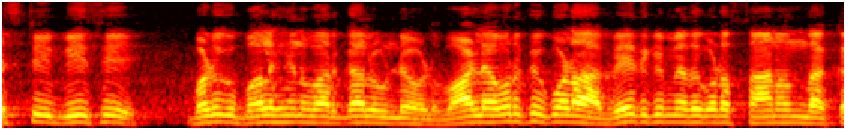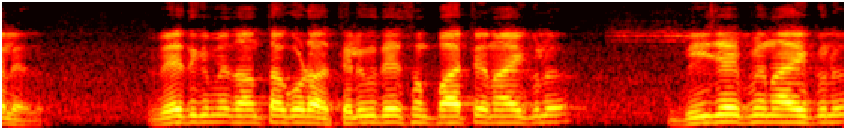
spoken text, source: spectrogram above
ఎస్టీ బీసీ బడుగు బలహీన వర్గాలు ఉండేవాడు వాళ్ళెవరికి కూడా వేదిక మీద కూడా స్థానం దక్కలేదు. వేదిక మీద అంతా కూడా తెలుగుదేశం పార్టీ నాయకులు బీజేపీ నాయకులు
